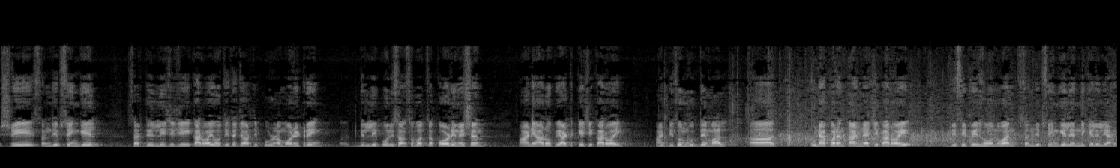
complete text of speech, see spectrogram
Shri Sandeep Singh Gill sir दिल्लीची जी कारवाई होती त्याच्यावरती पूर्ण मॉनिटरिंग दिल्ली पोलिसांसोबतचं कोऑर्डिनेशन आणि आरोपी अटकेची कारवाई. आणि तिथून मुद्देमाल पुण्यापर्यंत आणण्याची कारवाई DCP zone one Sandeep Singh Gill यांनी केलेली आहे.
